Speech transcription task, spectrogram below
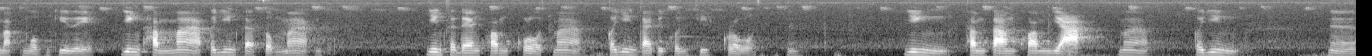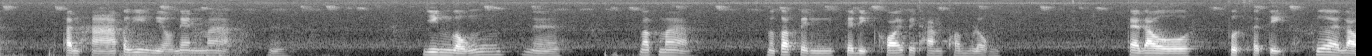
หมักหมมกิเลสยิ่งทำมากก็ยิ่งสะสมมาก ยิ่งแสดงความโกรธมาก ก็ยิ่งกลายเป็นคนที่โกรธ ยิ่งทำตามความอยากมาก ก็ยิ่งนะตัณหาก็ยิ่งเหนียวแน่นมากนะยิ่งหลงนะมาก ๆ มันก็เป็นจะดิตคล้อยไปทางความหลง แต่เราฝึกสติเพื่อเรา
